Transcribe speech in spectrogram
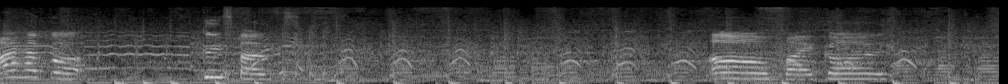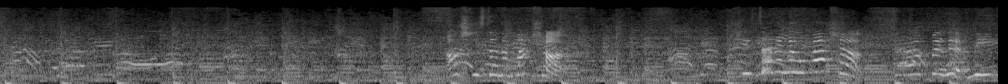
I have got goosebumps. Oh my god. Oh, she's done a mashup. She's done a little mashup. And let me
